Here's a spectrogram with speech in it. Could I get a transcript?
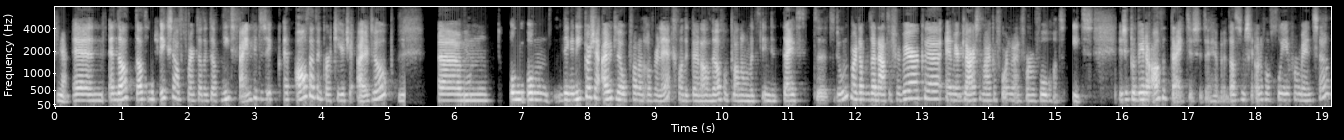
Ja. En, en dat, dat heb ik zelf gemerkt dat ik dat niet fijn vind. Dus ik heb altijd een kwartiertje uitloop. Ja. Um, om, om dingen niet per se uitlopen van een overleg. Want ik ben altijd wel van plan om het in de tijd te, te doen. Maar dan daarna te verwerken en weer klaar te maken voor, voor een volgend iets. Dus ik probeer er altijd tijd tussen te hebben. Dat is misschien ook nog wel een goede voor mensen.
